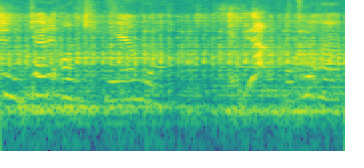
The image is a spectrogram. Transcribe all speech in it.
didn't get it on camera. That's what happened.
